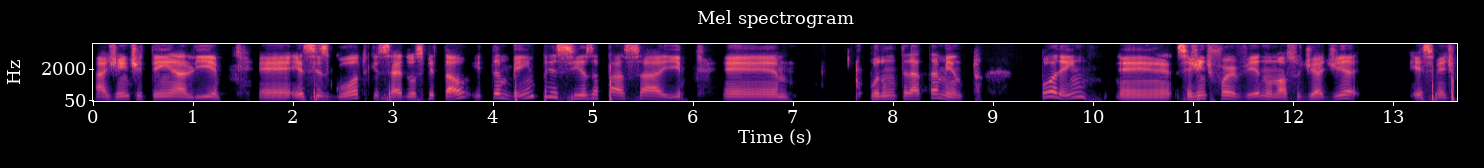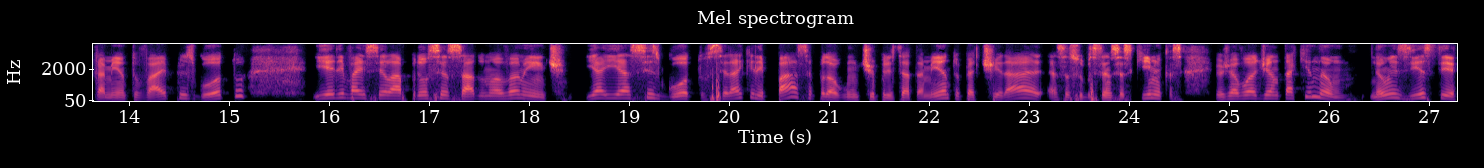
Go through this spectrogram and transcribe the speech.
a gente tem ali é, esse esgoto que sai do hospital e também precisa passar aí é, por um tratamento. Porém, é, se a gente for ver no nosso dia a dia, esse medicamento vai para o esgoto e ele vai ser lá processado novamente. E aí, esse esgoto, será que ele passa por algum tipo de tratamento para tirar essas substâncias químicas? Eu já vou adiantar que não. Não existe,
